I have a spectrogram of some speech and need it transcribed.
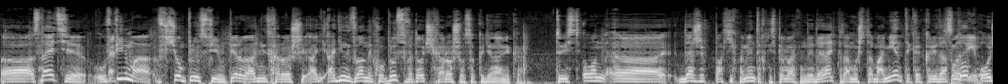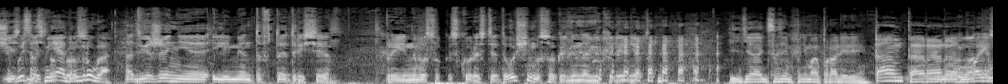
Э, Знаете, у фильма, в чем плюс фильм? Первый, один, хороший, один из главных его плюсов – это очень хорошая высокая динамика. То есть он э, даже в плохих моментах не успевает надоедать, потому что моменты, как калейдоскоп, очень есть- быстро есть сменяют друг вопрос. друга. А движение элементов в Тетрисе при на высокой скорости это очень высокая динамика или нет? Я не совсем понимаю параллели. Там тарарам. Мы Ну, говорим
